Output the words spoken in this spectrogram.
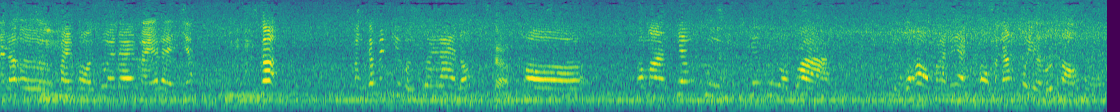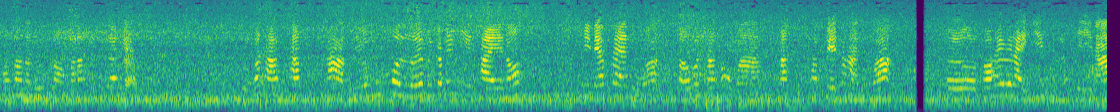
นแล้วเออใครพอช่วยได้ไหมอะไรอย่างเงี้ยอืมก็มันก็ไม่มีคนช่วยได้เนาะครับ พอประมาณเที่ยงคืนเที่ยงคืนกว่าๆหนูก็ออกมาเนี่ยออกมานั่งคุยกับรุ่นน้องหนูเพราะตอนนั้นรุ่นน้องก็นั่งเป็นเพื่อนคเนี่รัยบหนูก็ทักทักถามยืมทุกคนเลยมันก็ไม่มีใครเนาะทีเนี้ยแฟนหนูอะเขาก็ทักออกมาทักทักเฟซมาหาหนูว่าเออเขาให้เวลาอีก20 นาทีนะ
